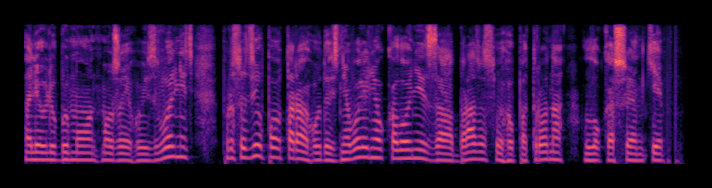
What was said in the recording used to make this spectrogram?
але ў любы момант можа яго і звольніць, прысудзіў паўтара года зняволення ў калоніі за абразу свайго патрона Лукашэнкі.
